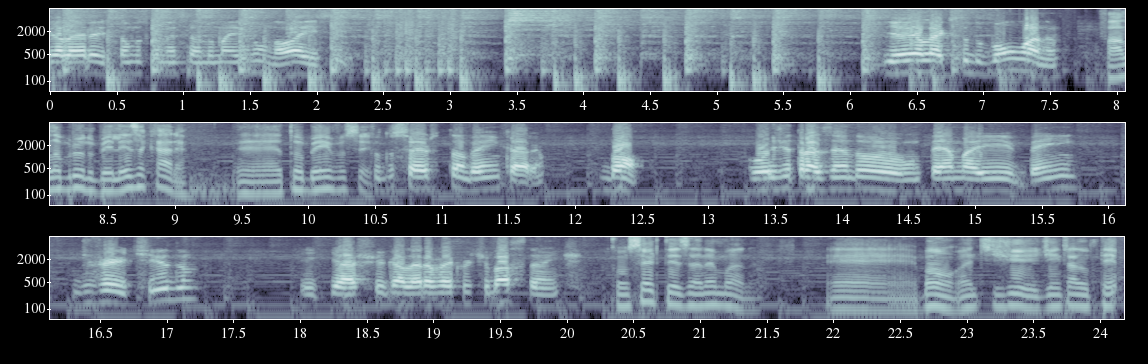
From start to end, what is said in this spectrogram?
galera, estamos começando mais um Noise. E aí Alex, tudo bom, mano? Fala Bruno, beleza, cara? É, eu tô bem e você? Tudo certo também, cara. Bom, hoje trazendo um tema aí bem divertido e que acho que a galera vai curtir bastante. Com certeza, né, mano? É, bom, antes de, de entrar no tema,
